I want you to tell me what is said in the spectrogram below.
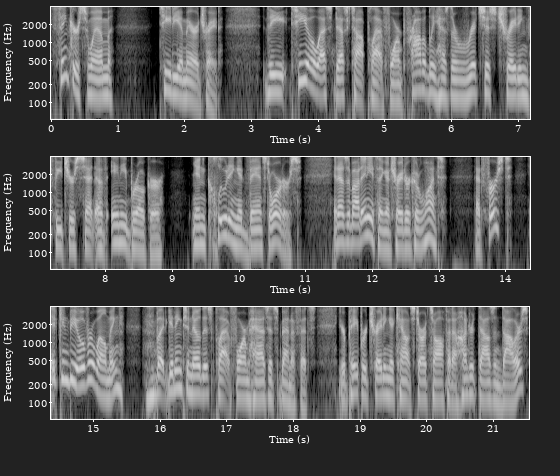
Thinkorswim, TD Ameritrade. The TOS desktop platform probably has the richest trading feature set of any broker including advanced orders. It has about anything a trader could want. At first, it can be overwhelming, but getting to know this platform has its benefits. Your paper trading account starts off at $100,000.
